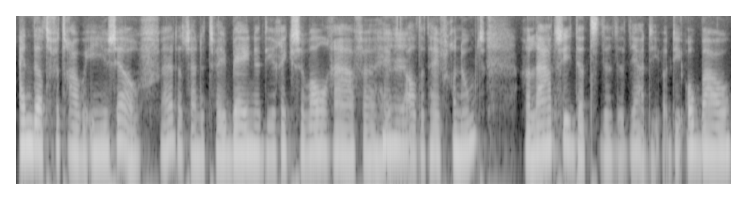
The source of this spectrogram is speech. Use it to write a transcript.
En dat vertrouwen in jezelf. Hè, dat zijn de twee benen die Rikse Walraven heeft, Mhm. altijd heeft genoemd. Relatie, dat, dat, dat- ja, die, die opbouw,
